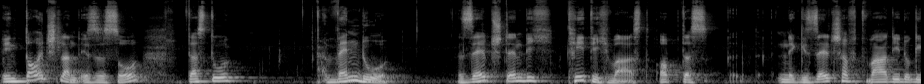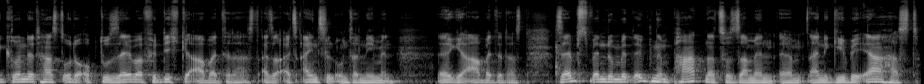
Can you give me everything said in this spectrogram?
In Deutschland ist es so, dass du, wenn du selbstständig tätig warst, ob das eine Gesellschaft war, die du gegründet hast, oder ob du selber für dich gearbeitet hast, also als Einzelunternehmen äh, gearbeitet hast. Selbst wenn du mit irgendeinem Partner zusammen ähm, eine GBR hast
